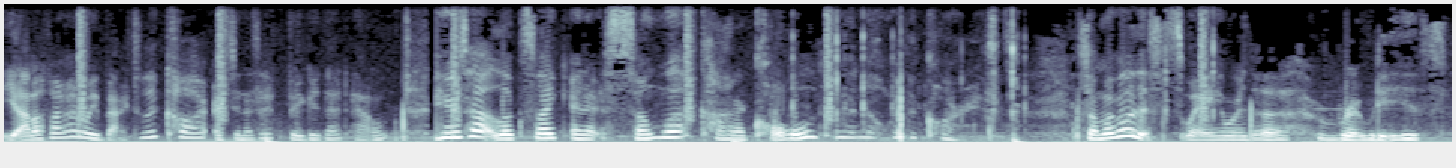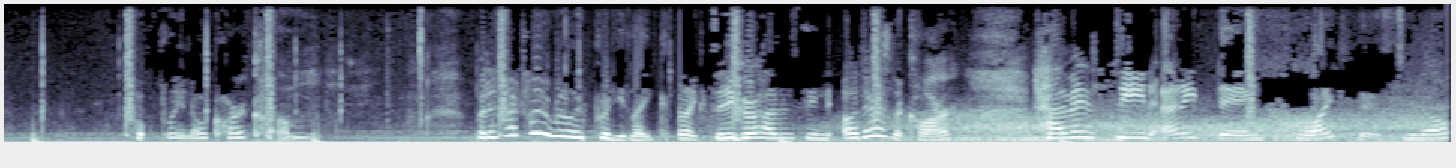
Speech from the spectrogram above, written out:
yeah, I'm gonna find my way back to the car as soon as I figure that out. Here's how it looks like, and it's somewhat kind of cold. I don't even know where the car is. So I'm gonna go this way where the road is. Hopefully no car come but it's actually really pretty like like city girl hasn't seen oh there's the car haven't seen anything like this you know?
